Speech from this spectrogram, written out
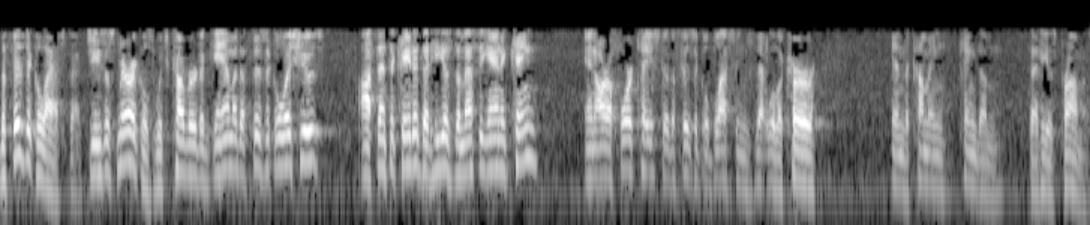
The physical aspect, Jesus' miracles, which covered a gamut of physical issues, authenticated that he is the Messianic King, and are a foretaste of the physical blessings that will occur in the coming kingdom that he has promised.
